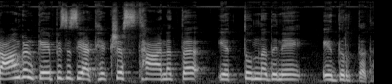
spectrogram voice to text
താങ്കൾ കെ പി സി സി അധ്യക്ഷ സ്ഥാനത്ത് എത്തുന്നതിനെ എതിർത്തത്?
